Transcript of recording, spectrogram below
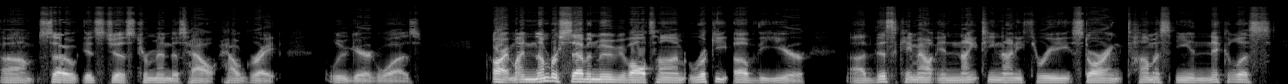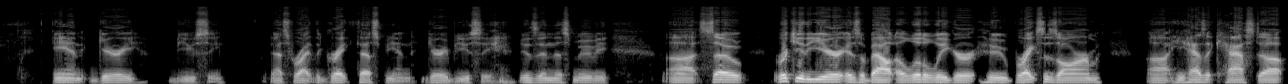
Um, so it's just tremendous how how great Lou Gehrig was. All right, my number seven movie of all time, Rookie of the Year. Uh, this came out in 1993, starring Thomas Ian Nicholas and Gary Busey. That's right, the great thespian Gary Busey is in this movie. Uh, so, Rookie of the Year is about a little leaguer who breaks his arm. Uh, he has it cast up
